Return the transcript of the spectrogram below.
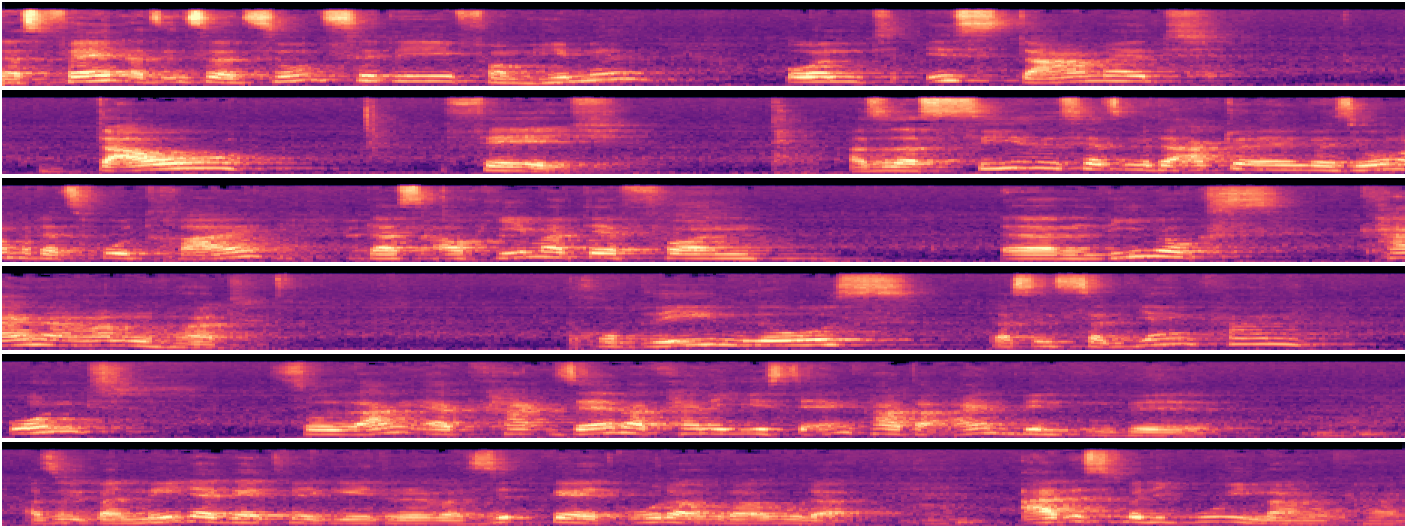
Das fällt als Installations-CD vom Himmel und ist damit DAO-fähig. Also das Ziel ist jetzt mit der aktuellen Version, noch mit der 2.3, dass auch jemand, der von ähm, Linux keine Ahnung hat, problemlos das installieren kann und solange er ke selber keine ISDN-Karte einbinden will, also über ein Media Gateway geht oder über Zipgate oder oder oder, alles über die GUI machen kann.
